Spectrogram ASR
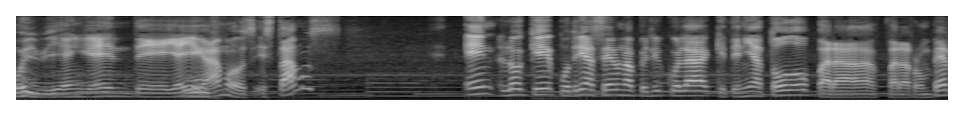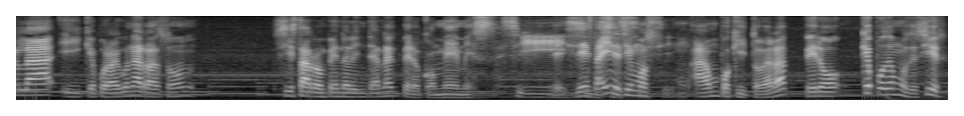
Muy bien, gente. Ya llegamos. Estamos en lo que podría ser una película que tenía todo para, para romperla y que por alguna razón sí está rompiendo el internet, pero con memes. Sí. Eh, desde ahí decimos a un poquito, ¿verdad? Pero, ¿qué podemos decir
